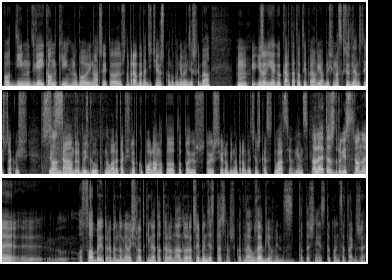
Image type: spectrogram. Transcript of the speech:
pod nim dwie ikonki, no bo inaczej to już naprawdę będzie ciężko, no bo nie będziesz chyba Hmm, jeżeli jego karta Toty pojawiłaby się na skrzydle, no to jeszcze jakoś Sandro. Sandro byś go upchnął, ale tak w środku pola, no to, to, to, już, to już się robi naprawdę ciężka sytuacja, więc... Ale też z drugiej strony osoby, które będą miały środki na Tote Ronaldo, raczej będzie stać na przykład na Eusebio, więc to też nie jest do końca tak, że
